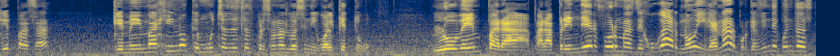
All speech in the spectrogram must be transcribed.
¿qué pasa? Que me imagino que muchas de estas personas lo hacen igual que tú lo ven para, para aprender formas de jugar, ¿no? Y ganar, porque a fin de cuentas,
